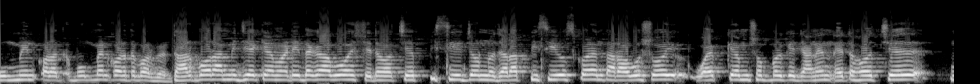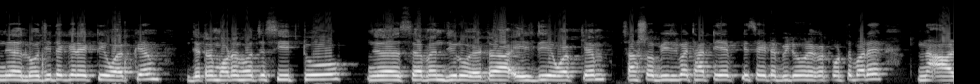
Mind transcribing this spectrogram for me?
মুভমেন্ট করাতে মুভমেন্ট করাতে পারবেন। তারপর আমি যে ক্যামেরাটি দেখাবো, সেটা হচ্ছে পিসির জন্য। যারা পিসি ইউজ করেন, তারা অবশ্যই ওয়েব ক্যাম সম্পর্কে জানেন। এটা হচ্ছে লজিটেকের একটি ওয়েব ক্যাম যেটার মডেল হচ্ছে সি টু সেভেন জিরো এটা এইচডি ওয়েব ক্যাম চারশো বিশ বাই থার্টি এফ এফপিসে এটা ভিডিও রেকর্ড করতে পারে। আর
